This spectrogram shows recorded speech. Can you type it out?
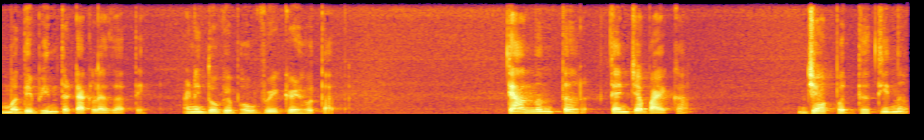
मध्ये भिंत टाकल्या जाते आणि दोघे भाऊ वेगळे होतात. त्यानंतर त्यांच्या बायका ज्या पद्धतीनं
